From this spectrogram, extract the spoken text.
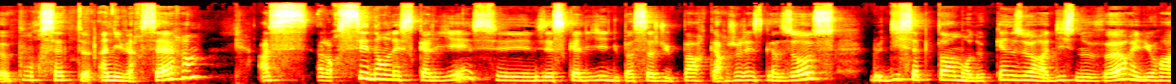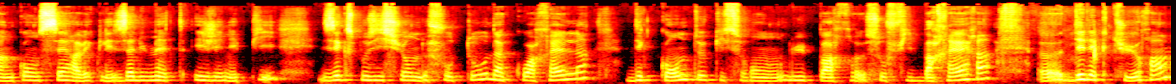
euh, pour cet anniversaire. Alors c'est dans l'escalier, c'est les escaliers du passage du parc Argelès-Gazos. Le 10 septembre de 15h à 19h, il y aura un concert avec les allumettes et Génépi, des expositions de photos, d'aquarelles, des contes qui seront lus par euh, Sophie Barrère, euh, des lectures.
